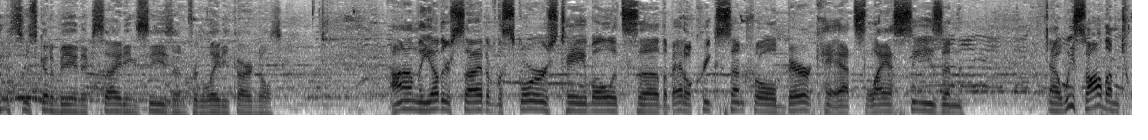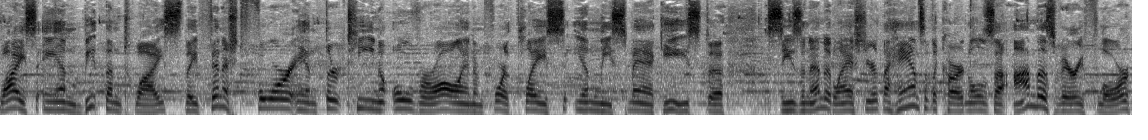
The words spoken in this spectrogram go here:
it's just going to be an exciting season for the Lady Cardinals. On the other side of the scorers table, it's uh, the Battle Creek Central Bearcats last season. Uh, we saw them twice and beat them twice. They finished 4 and 13 overall and in fourth place in the SMAC East. Uh, season ended last year at the hands of the Cardinals uh, on this very floor,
